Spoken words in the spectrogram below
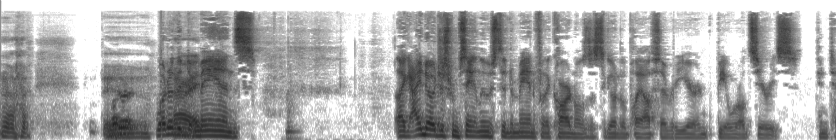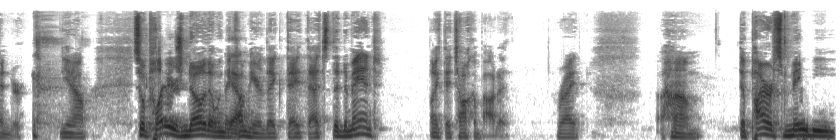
Uh, what, are, what are, the All demands? Right. Like I know just from St. Louis, the demand for the Cardinals is to go to the playoffs every year and be a World Series contender. You know, so players know that when they yeah. come here, like they, that's the demand. Like they talk about it, right? Um, the Pirates maybe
